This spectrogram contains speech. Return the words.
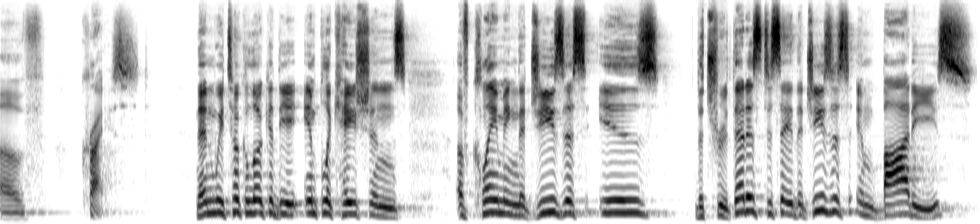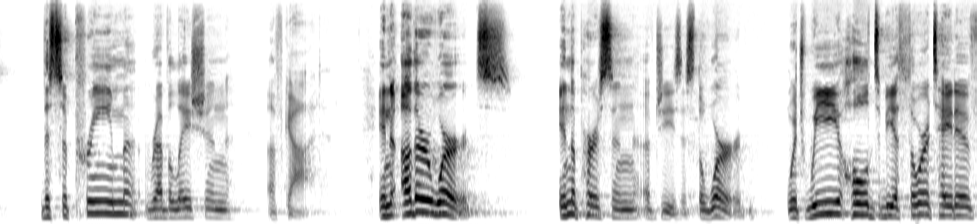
of Christ. Then we took a look at the implications of claiming that Jesus is the truth. That is to say, that Jesus embodies the supreme revelation of God. In other words, in the person of Jesus, the Word, which we hold to be authoritative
